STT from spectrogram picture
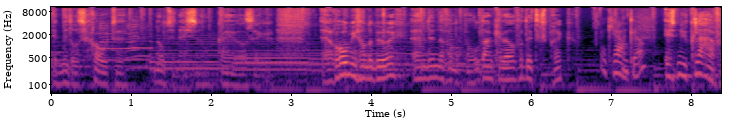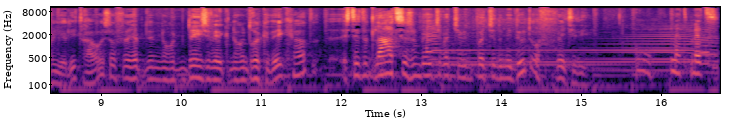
inmiddels grote multinational, kan je wel zeggen. Romy van den Burg en Linda van der Pol, dankjewel voor dit gesprek. Dankjewel. Dankjewel. Is het nu klaar voor jullie trouwens? Of hebben jullie nog een- deze week nog een drukke week gehad? Is dit het laatste zo'n beetje wat je, wat je ermee doet? Of weet je niet? Met, met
